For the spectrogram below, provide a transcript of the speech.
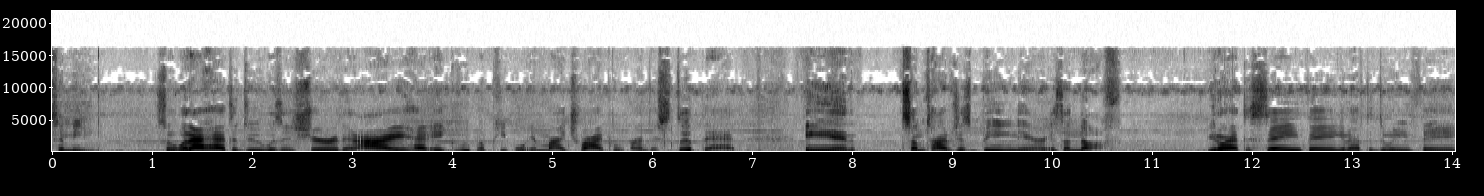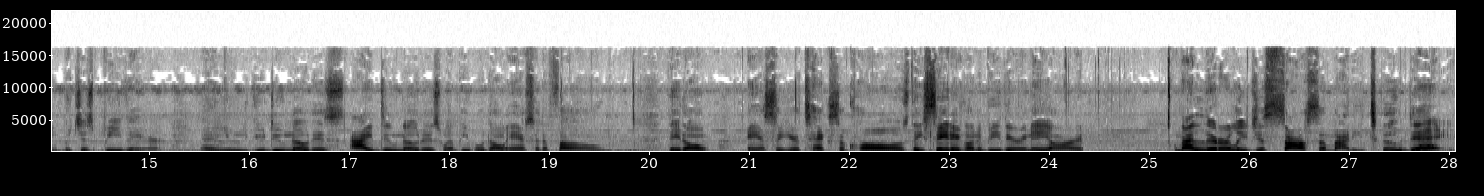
to me. So, what I had to do was ensure that I had a group of people in my tribe who understood that. And sometimes just being there is enough. You don't have to say anything, you don't have to do anything, but just be there. And you, you do notice, I do notice when people don't answer the phone, they don't answer your texts or calls, they say they're going to be there and they aren't. And I literally just saw somebody today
